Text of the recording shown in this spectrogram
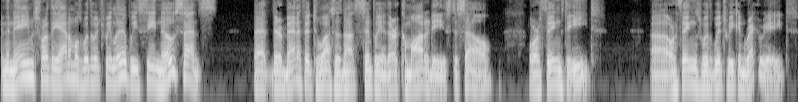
in the names for the animals with which we live, we see no sense that their benefit to us is not simply their commodities to sell or things to eat uh, or things with which we can recreate.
